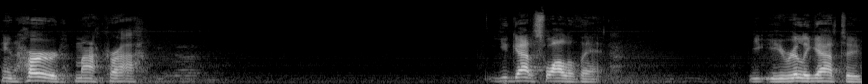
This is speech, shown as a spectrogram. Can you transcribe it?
and heard my cry. You got to swallow that. You, you really got to.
